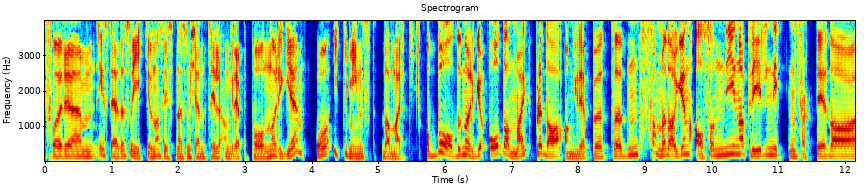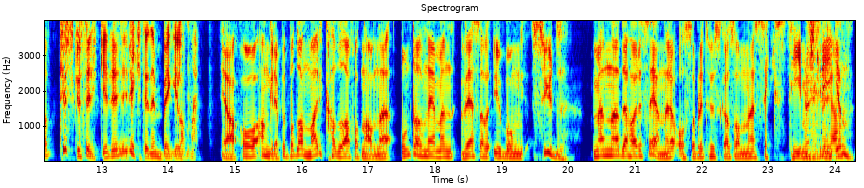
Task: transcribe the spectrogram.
for um, i stedet så gikk jo nazistene som kjent til angrep på Norge, og ikke minst Danmark. Og både Norge og Danmark ble da angrepet den samme dagen, altså 9. april 1940, da tyske styrker rykte inn i begge landene. Ja, og angrepet på Danmark hadde da fått navnet Unternehmen Weserübung Syd. Men det har senere også blitt huska som sekstimerskrigen.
